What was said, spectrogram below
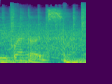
Deep Records.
